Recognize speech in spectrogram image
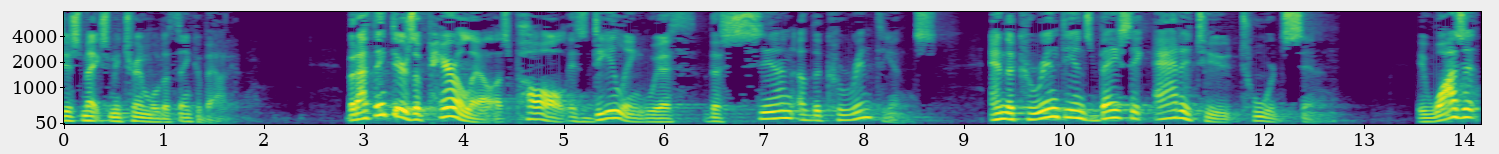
Just makes me tremble to think about it. But I think there's a parallel as Paul is dealing with the sin of the Corinthians and the Corinthians' basic attitude towards sin. It wasn't,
